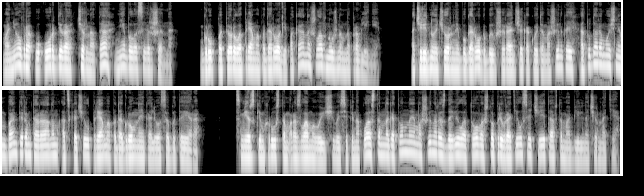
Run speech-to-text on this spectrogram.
Маневра у ордера «Чернота» не было совершенно. Группа перла прямо по дороге, пока она шла в нужном направлении. Очередной черный бугорок, бывший раньше какой-то машинкой, от удара мощным бампером-тараном отскочил прямо под огромные колеса БТРа, с мерзким хрустом разламывающегося пенопласта многотонная машина раздавила то, во что превратился чей-то автомобиль на черноте.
